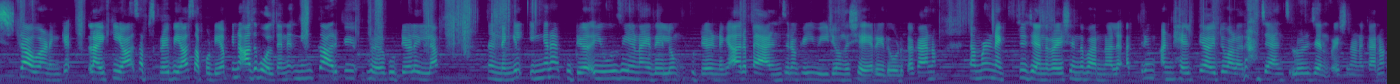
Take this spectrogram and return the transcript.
ഇഷ്ടമാവുകയാണെങ്കിൽ ലൈക്ക് ചെയ്യുക സബ്സ്ക്രൈബ് ചെയ്യുക സപ്പോർട്ട് ചെയ്യുക. പിന്നെ അതുപോലെ തന്നെ നിങ്ങൾക്ക് ആർക്കും കുട്ടികളില്ല എന്നുണ്ടെങ്കിൽ ഇങ്ങനെ കുട്ടികൾ യൂസ് ചെയ്യണ ഏതെങ്കിലും കുട്ടികളുണ്ടെങ്കിൽ അവരുടെ പാരൻസിനൊക്കെ ഈ വീഡിയോ ഒന്ന് ഷെയർ ചെയ്ത് കൊടുക്കുക. കാരണം നമ്മൾ നെക്സ്റ്റ് ജനറേഷൻ എന്ന് പറഞ്ഞാൽ അത്രയും അൺഹെൽത്തി ആയിട്ട് വളരാൻ ചാൻസ് ഉള്ള ഒരു ജനറേഷനാണ് കാരണം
